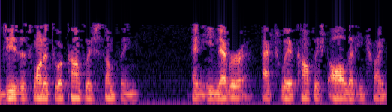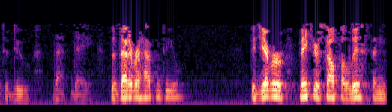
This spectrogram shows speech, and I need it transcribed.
Jesus wanted to accomplish something, and he never actually accomplished all that he tried to do that day. Does that ever happen to you? Did you ever make yourself a list and,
